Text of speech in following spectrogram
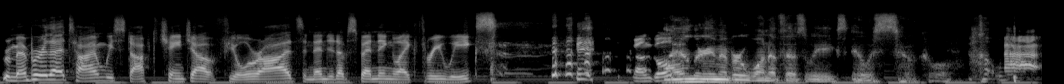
remember that time we stopped to change out fuel rods and ended up spending like three weeks jungle? I only remember one of those weeks. It was so cool. Ah,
